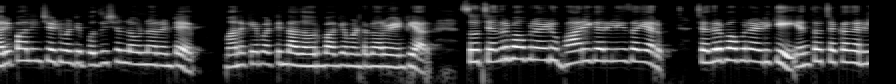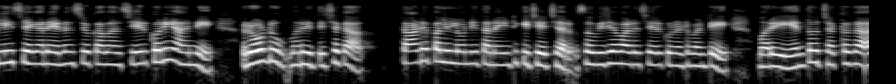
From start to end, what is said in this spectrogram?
పరిపాలించేటువంటి పొజిషన్లో ఉన్నారంటే మనకే పట్టింది ఆ దౌర్భాగ్యం అంటున్నారు ఎన్టీఆర్. సో చంద్రబాబు నాయుడు భారీగా రిలీజ్ అయ్యారు. చంద్రబాబు నాయుడుకి ఎంతో చక్కగా రిలీజ్ చేయగానే ఎన్ఎస్యూ కమాండ్స్ చేరుకొని ఆయన్ని రోడ్డు మరి దిశగా తాడేపల్లిలోని తన ఇంటికి చేర్చారు. సో విజయవాడ చేరుకున్నటువంటి మరి ఎంతో చక్కగా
